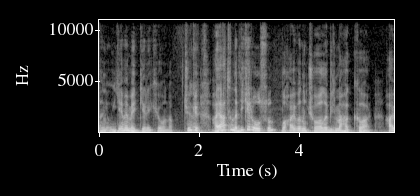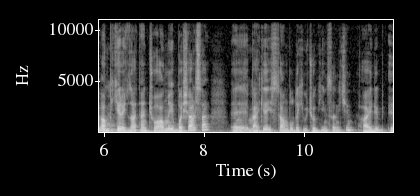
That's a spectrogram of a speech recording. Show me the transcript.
hani yememek gerekiyor ona. Çünkü evet. hayatında evet. bir kere olsun bu hayvanın çoğalabilme hakkı var. Hayvan evet. bir kere zaten çoğalmayı başarsa e, belki de İstanbul'daki birçok insan için ayrı e,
